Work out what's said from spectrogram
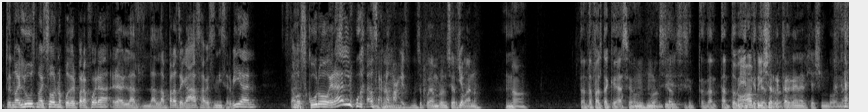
Entonces, no hay luz, no hay sol, no puede ver para afuera. Eh, Las, las lámparas de gas a veces ni servían. Estaba oscuro. Era el lugar. O sea, no mames. No se pueden broncear Ya. su ano. No. Tanta falta que hace sí, sí, tan- tanto bien No, que te pinche hace recarga de energía chingona.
